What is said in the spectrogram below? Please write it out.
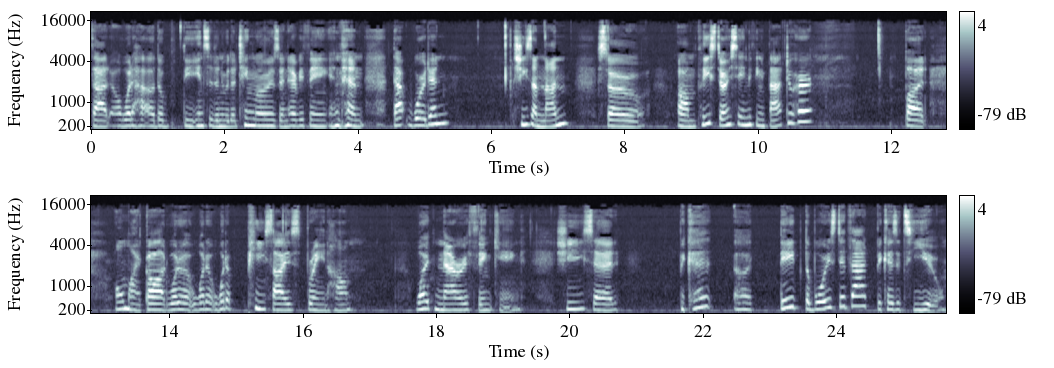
that uh, what ha- the the incident with the tingmos and everything and then that warden she's a nun so um, please don't say anything bad to her but oh my god what a what a what a pea-sized brain huh? What narrow thinking. She said because uh, they the boys did that because it's you.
